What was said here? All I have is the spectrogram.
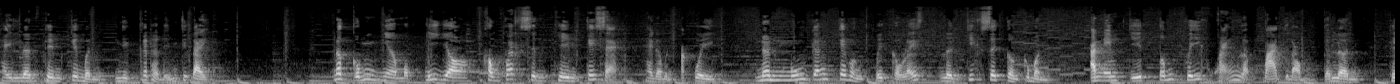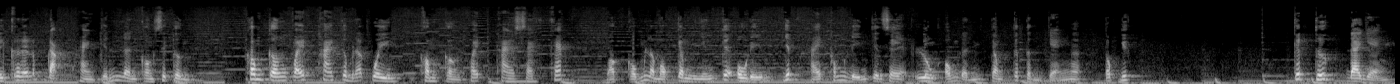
hay lên thêm cái bình như cái thời điểm trước đây. Nó cũng nhờ một lý do không phát sinh thêm cái sạc hay là bình ắc quy nên muốn gắn cái phần Picolet lên chiếc xe cần của mình. Anh em chỉ tốn phí khoảng là 3 triệu đồng trở lên thì có thể lắp đặt hoàn chỉnh lên con xe cần. không cần phải thay cái bình ắc quy, không cần phải thay xe khác và cũng là một trong những cái ưu điểm giúp hệ thống điện trên xe luôn ổn định trong cái tình trạng à, tốt nhất. Kích thước đa dạng.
